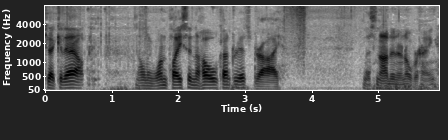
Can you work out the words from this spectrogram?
Check it out. Only one place in the whole country that's dry. That's not in an overhang.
